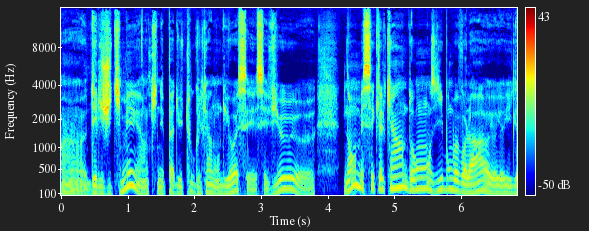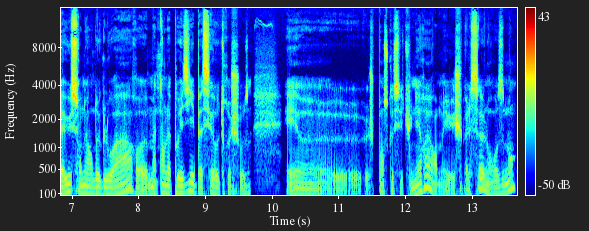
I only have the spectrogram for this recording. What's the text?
hein, délégitimé, hein, qui n'est pas du tout quelqu'un dont on dit ouais c'est vieux. non, mais c'est quelqu'un dont on se dit bon ben voilà, il a eu son heure de gloire. maintenant la poésie est passée à autre chose. Et je pense que c'est une erreur, mais je suis pas le seul heureusement.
